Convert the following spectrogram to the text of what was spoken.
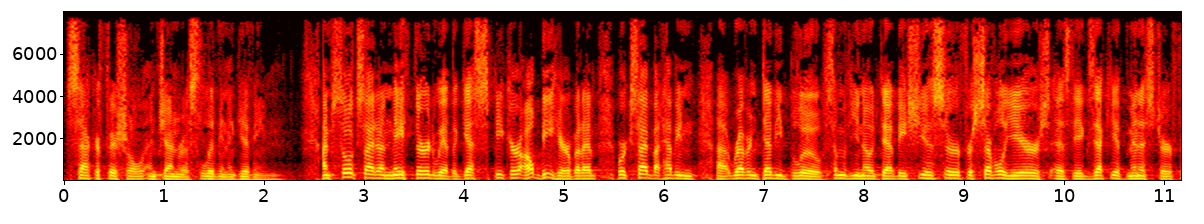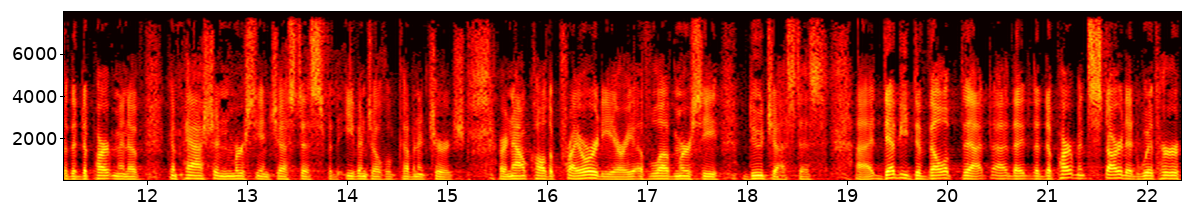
sacrificial and generous living and giving. I'm so excited on May 3rd. We have a guest speaker. I'll be here, but I'm, we're excited about having uh, Reverend Debbie Blue. Some of you know Debbie. She has served for several years as the executive minister for the Department of Compassion, Mercy, and Justice for the Evangelical Covenant Church, or now called a priority area of love, mercy, do justice. Uh, Debbie developed that. Uh, the, the department started with her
